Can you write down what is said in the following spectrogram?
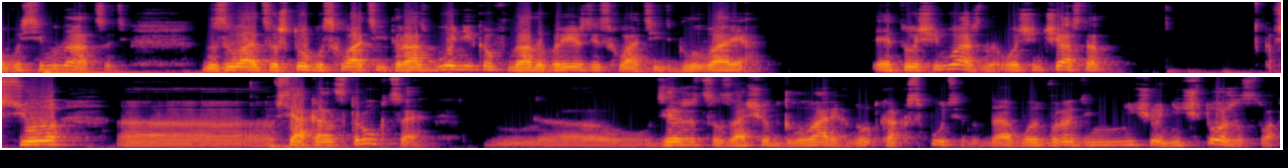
18. Называется, чтобы схватить разбойников, надо прежде схватить главаря. Это очень важно. Очень часто все, э, вся конструкция э, держится за счет главаря. Ну, вот как с Путиным. Да, вроде ничего, ничтожество,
